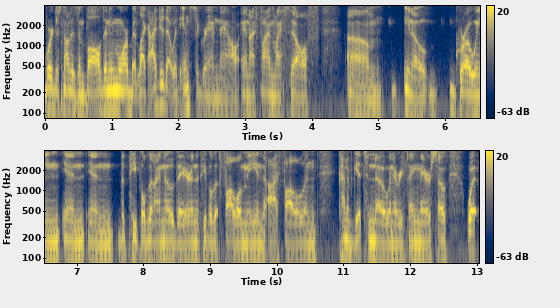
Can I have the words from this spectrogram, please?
we're just not as involved anymore. But like i do that with instagram now and i find myself um, you know, growing in in the people that I know there and the people that follow me and that I follow and kind of get to know and everything there. So what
